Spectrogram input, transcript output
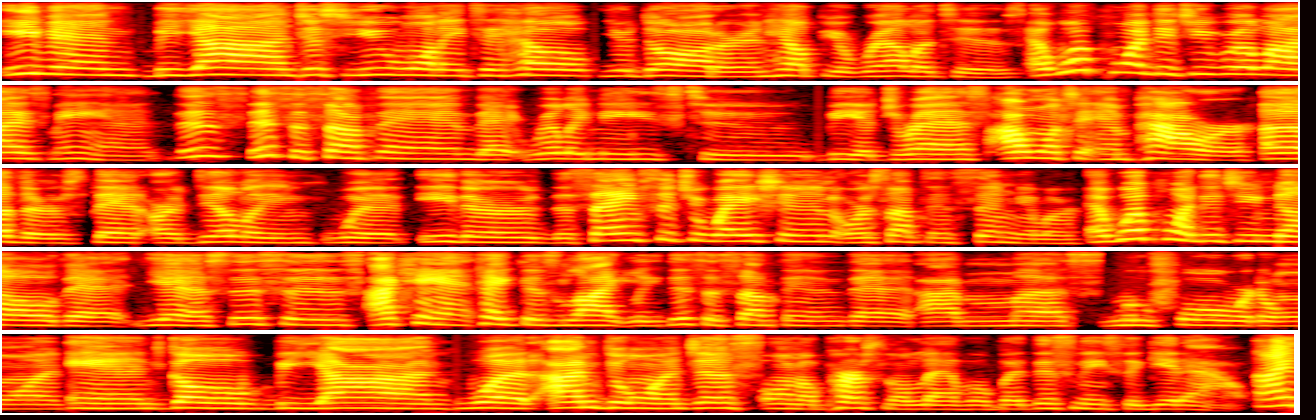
even beyond just you wanting to help your daughter and help your relatives. At what point did you realize, man, this this is something that really needs to be addressed? I want to empower others that are dealing with either the same situation or something similar. At what point did you know that yes, this is I can't take this lightly. This is something that I must move forward on and go beyond what I'm doing just on a personal level, but this needs to get out. I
